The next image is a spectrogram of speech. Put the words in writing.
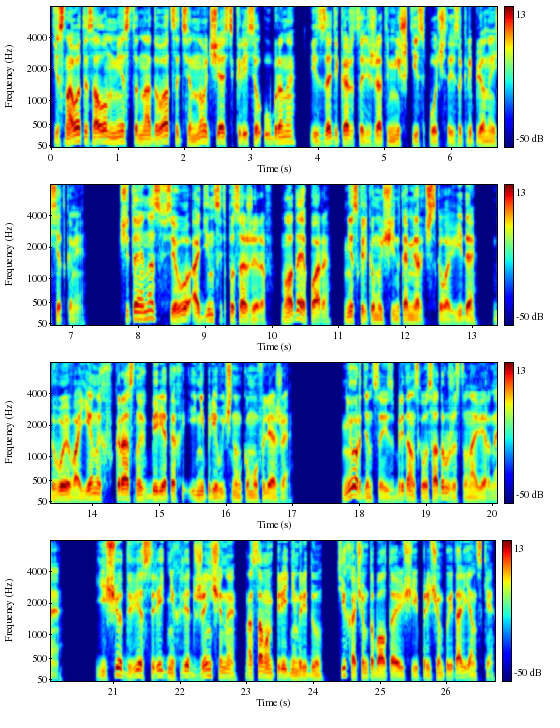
Тесноватый салон места на 20, но часть кресел убрана, и сзади, кажется, лежат мешки с почтой, закрепленные сетками. Считая нас, всего 11 пассажиров, молодая пара, несколько мужчин коммерческого вида, двое военных в красных беретах и непривычном камуфляже, не орденца из британского содружества, наверное. Еще две средних лет женщины на самом переднем ряду, тихо о чем-то болтающие, причем по-итальянски.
